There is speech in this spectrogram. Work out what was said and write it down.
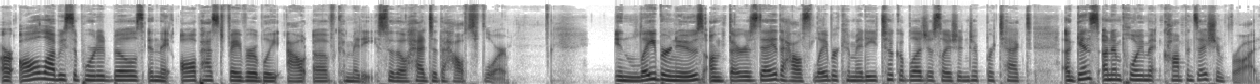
are all lobby supported bills and they all passed favorably out of committee, so they'll head to the House floor. In labor news, on Thursday, the House Labor Committee took up legislation to protect against unemployment compensation fraud.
